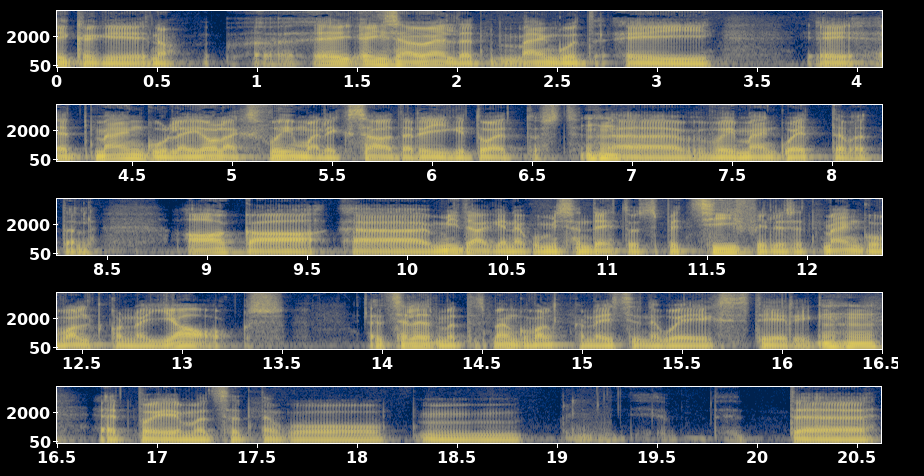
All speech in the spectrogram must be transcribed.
ikkagi noh, ei, ei saa öelda, et mängud ei et mängul ei oleks võimalik saada riigi toetust mm -hmm. või mänguettevõttel aga äh, midagi nagu, mis on tehtud spetsiifiliselt mänguvaldkonna jaoks et selles mõttes mänguvaldkonna Eestis nagu ei eksisteerigi mm, -hmm. et põhimõtteliselt nagu mm, et äh,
